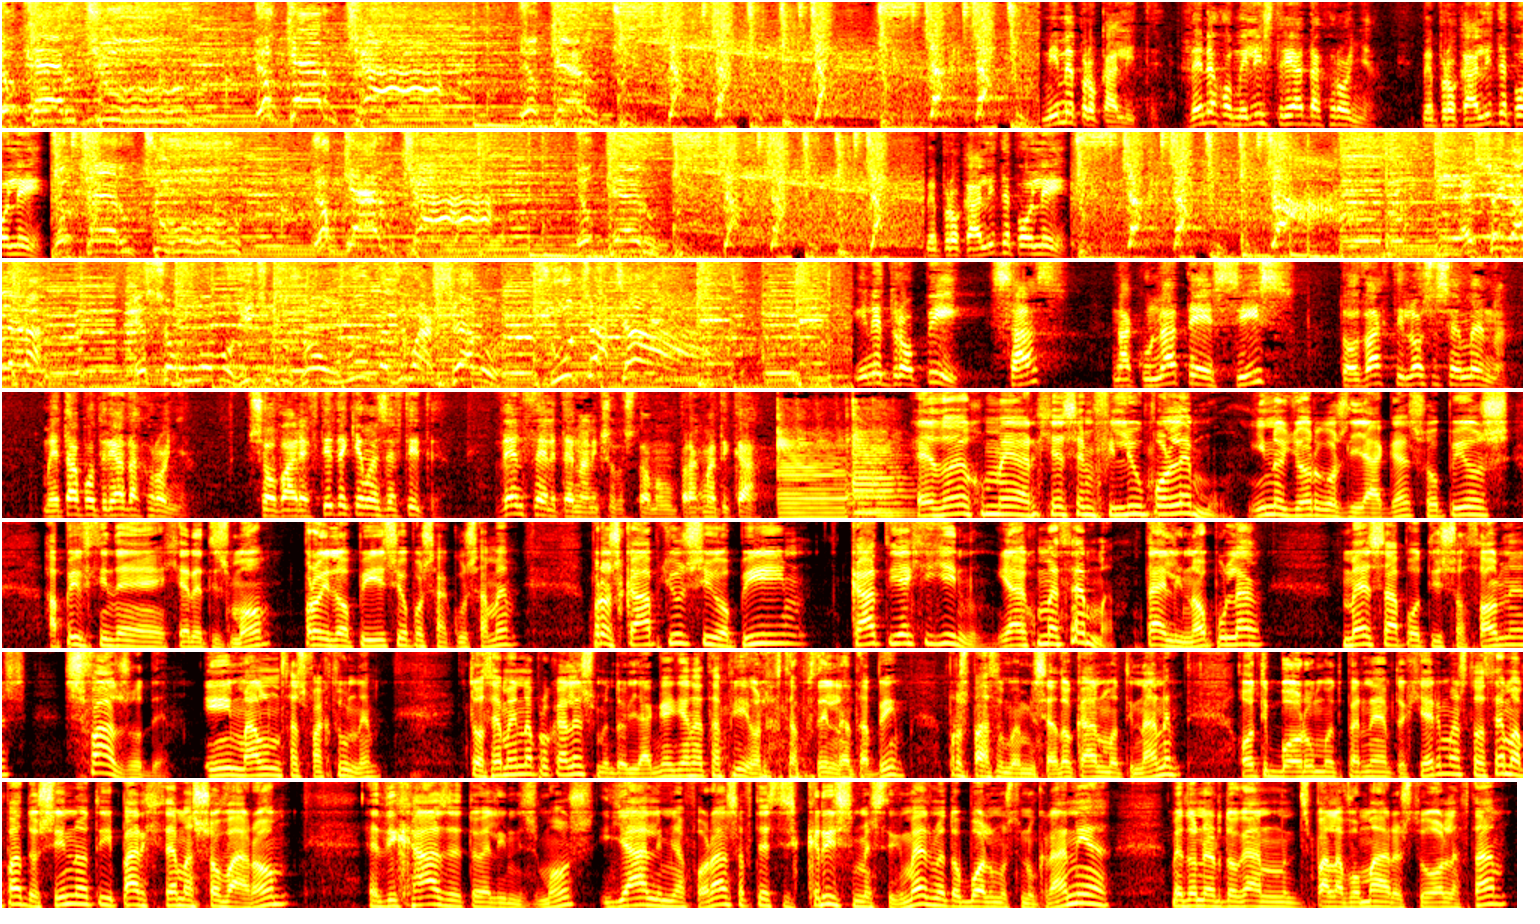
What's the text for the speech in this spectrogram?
Eu quero eu quero. Eu quero. Μην με προκαλείτε. Δεν έχω μιλήσει 30 χρόνια. Με προκαλείτε πολύ. Με προκαλείτε πολύ. Τσιά τσιά. É isso aí, galera. Esse é o novo hit do João Lucas e Marcelo. Είναι ντροπή σας. Να κουνάτε εσείς το δάχτυλό σας σε μένα. Μετά από 30 χρόνια. Σοβαρευτείτε και μαζευτείτε. Δεν θέλετε να ανοίξω το στόμα μου, πραγματικά. Εδώ έχουμε αρχές εμφυλίου πολέμου. Είναι ο Γιώργος Λιάγκας, ο οποίος απίφθινε χαιρετισμό, προειδοποίηση όπως ακούσαμε, προς κάποιους οι οποίοι κάτι έχει γίνει. Για έχουμε θέμα. Τα Ελληνόπουλα μέσα από τις οθόνες σφάζονται. Ή μάλλον θα σφαχτούν. Το θέμα είναι να προκαλέσουμε τον Λιάγκα για να τα πει όλα αυτά που θέλει να τα πει. Προσπαθούμε εμείς εδώ, κάνουμε ό,τι να είναι, ό,τι μπορούμε, ό,τι περνάει από το χέρι μας. Το θέμα πάντως είναι ότι υπάρχει θέμα σοβαρό. Ε, Διχάζεται ο ελληνισμός για άλλη μια φορά σε αυτές τις κρίσιμες στιγμές με τον πόλεμο στην Ουκρανία, με τον Ερντογάν, τις παλαβομάρες του, όλα αυτά.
